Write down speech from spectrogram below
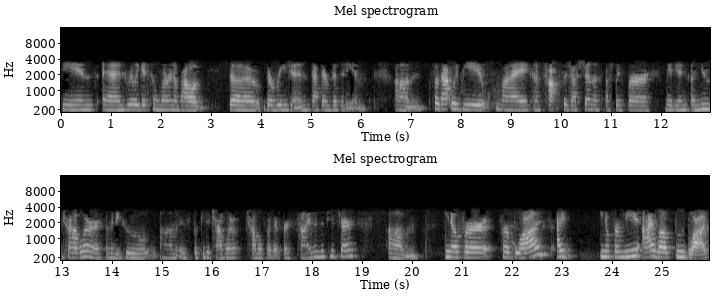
scenes and really get to learn about the the region that they're visiting. Um, so that would be my kind of top suggestion, especially for maybe a, a new traveler or somebody who um, is looking to travel travel for their first time in the future. Um, you know, for for blogs, I, you know, for me, I love food blogs.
